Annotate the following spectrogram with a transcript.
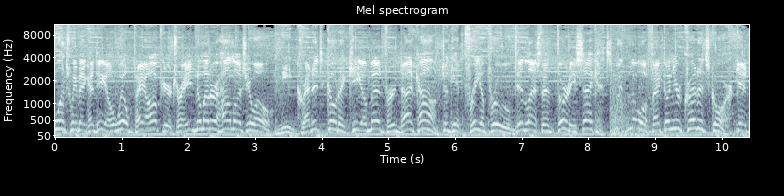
Once we make a deal, we'll pay off your trade no matter how much you owe. Need credit? Go to KiaMedford.com to get pre-approved in less than 30 seconds with no effect on your credit score. Get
